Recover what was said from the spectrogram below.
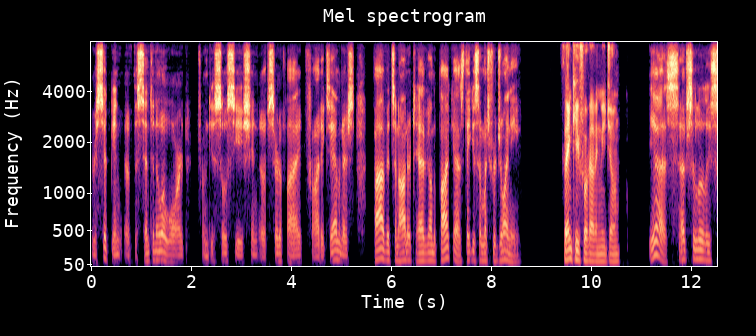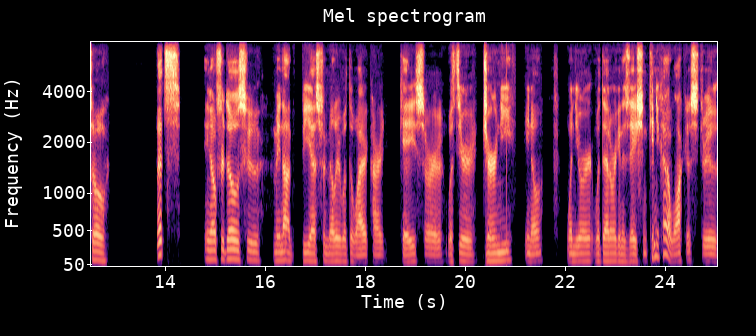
recipient of the Sentinel Award from the Association of Certified Fraud Examiners. Pav, it's an honor to have you on the podcast. Thank you so much for joining. Thank you for having me, John. Yes, absolutely. So let's, you know, for those who may not be as familiar with the Wirecard case or with your journey, you know, when you're with that organization, can you kind of walk us through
